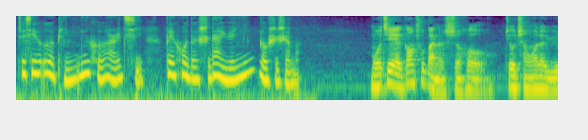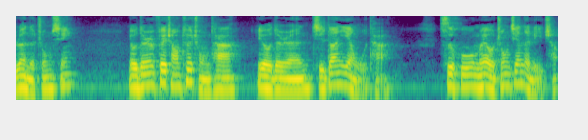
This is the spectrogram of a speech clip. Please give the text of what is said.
这些恶评因何而起，背后的时代原因又是什么。《魔戒》刚出版的时候就成为了舆论的中心，有的人非常推崇它，也有的人极端厌恶它，似乎没有中间的立场。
